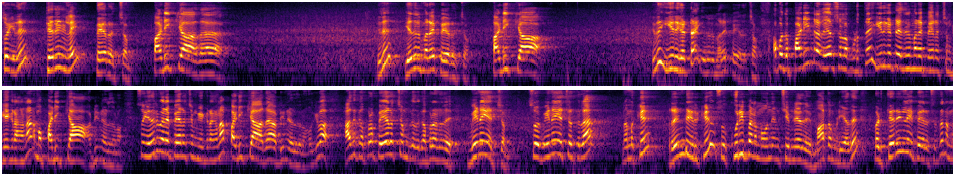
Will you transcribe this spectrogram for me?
ஸோ இது தெரிநிலை பேரச்சம். படிக்காத. இது எதிர்மறை பேரச்சம். படிக்கா. இது ஈறுகட்ட எதிர்மறை பெயரச்சம் அப்போ இந்த படின்ற வேர் சொல்ல கொடுத்து ஈறுகட்ட எதிர்மறை பெயரச்சம் கேட்குறாங்கன்னா நம்ம படிக்கா அப்படின்னு எழுதணும். ஸோ எதிர்மறை பெயரச்சம் கேட்குறாங்கன்னா படிக்காத அப்படின்னு எழுதணும். ஓகேவா அதுக்கப்புறம் பெயரச்சம்ங்கிறதுக்கப்புறம் என்னது? வினையச்சம். ஸோ வினையச்சத்தில் நமக்கு ரெண்டு இருக்குது ஸோ குறிப்பை நம்ம வந்து என்ன செய்ய முடியாது? மாற்ற முடியாது. பட் தெரிநிலை பேரச்சத்தை நம்ம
